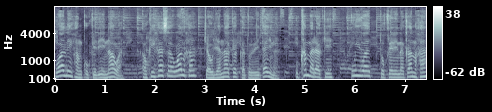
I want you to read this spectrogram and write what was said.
wali hank'ukirinawa. Aukijasa walja chaullanaka katuritaina. Ukamaraki uywa tuqirinakanja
